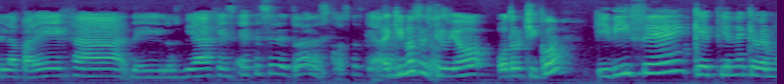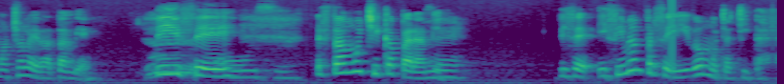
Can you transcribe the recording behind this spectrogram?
de la pareja, de los viajes, etc. de todas las cosas que hacen. Aquí nos juntos. escribió otro chico y dice que tiene que ver mucho la edad también. Dice, Uy, sí. está muy chica para mí. Sí. Dice, y sí me han perseguido muchachitas.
